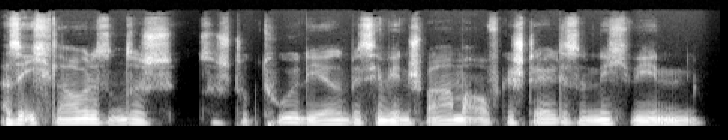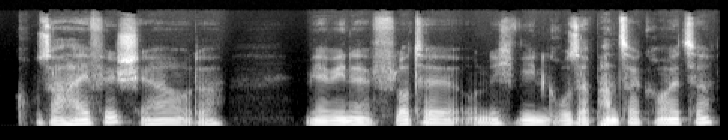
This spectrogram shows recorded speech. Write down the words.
Also ich glaube, dass unsere Struktur, die ja ein bisschen wie ein Schwarm aufgestellt ist und nicht wie ein großer Haifisch, ja, oder mehr wie eine Flotte und nicht wie ein großer Panzerkreuzer,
